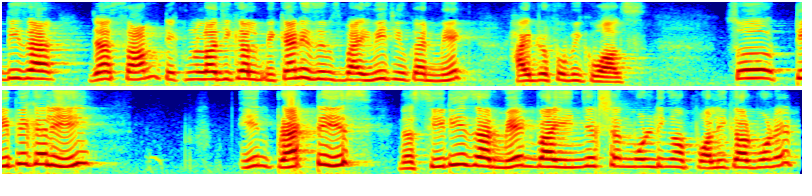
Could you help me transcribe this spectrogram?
these are just some technological mechanisms by which you can make hydrophobic walls. So typically in practice the CDs are made by injection molding of polycarbonate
